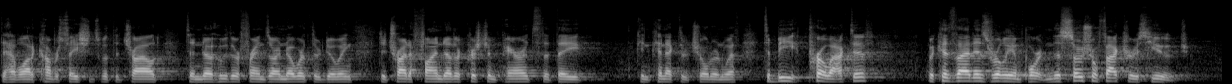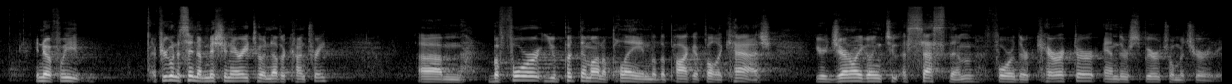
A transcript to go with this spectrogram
to have a lot of conversations with the child, to know who their friends are, know what they're doing, to try to find other Christian parents that they can connect their children with, to be proactive, because that is really important. This social factor is huge. You know, if we, if you're going to send a missionary to another country, um, before you put them on a plane with a pocket full of cash, you're generally going to assess them for their character and their spiritual maturity.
